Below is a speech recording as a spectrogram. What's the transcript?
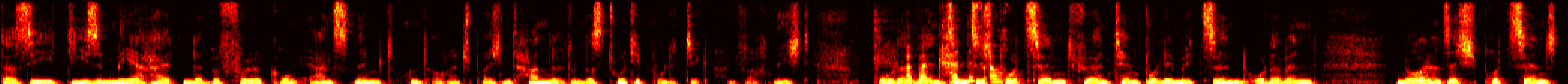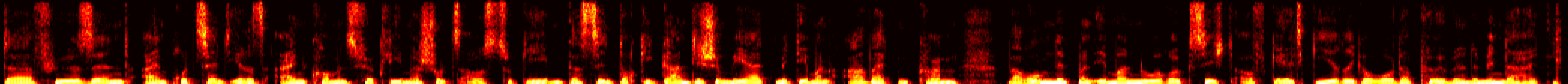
dass sie diese Mehrheiten der Bevölkerung ernst nimmt und auch entsprechend handelt. Und das tut die Politik einfach nicht. Oder Aber wenn 70 Prozent für ein Tempolimit sind oder wenn 69 Prozent dafür sind, ein Prozent ihres Einkommens für Klimaschutz auszugeben. Das sind doch gigantische Mehrheiten, mit denen man arbeiten kann. Warum nimmt man immer nur Rücksicht auf geldgierige oder pöbelnde Minderheiten?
